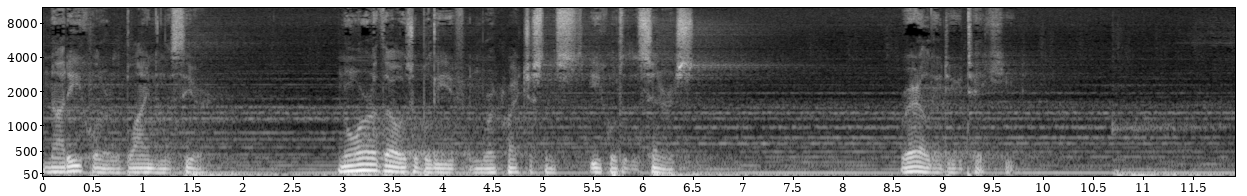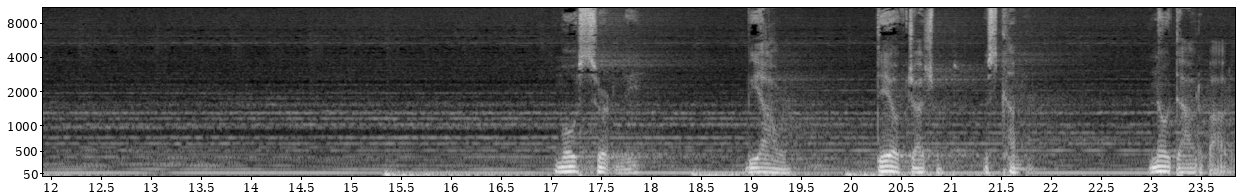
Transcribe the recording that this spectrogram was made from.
Not equal are the blind and the seer, nor are those who believe and work righteousness equal to the sinners. Rarely do you take heed. Most certainly, the hour, day of judgment, is coming. No doubt about it.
